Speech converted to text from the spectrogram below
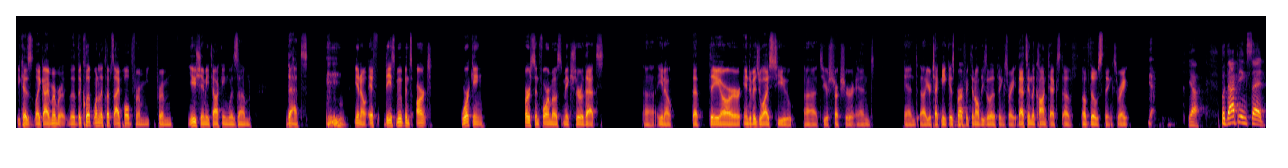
Because like I remember the, the clip, one of the clips I pulled from from you, Shimmy, talking was um that you know, if these movements aren't working, first and foremost, make sure that uh, you know, that they are individualized to you, uh, to your structure and and uh, your technique is Yeah. perfect and all these other things right that's in the context of of those things right Yeah. Yeah. But that being said,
